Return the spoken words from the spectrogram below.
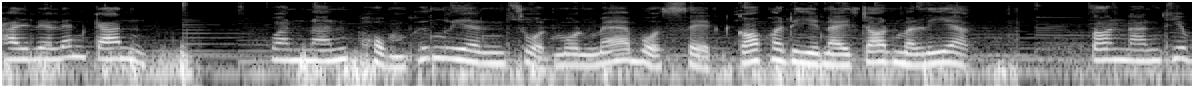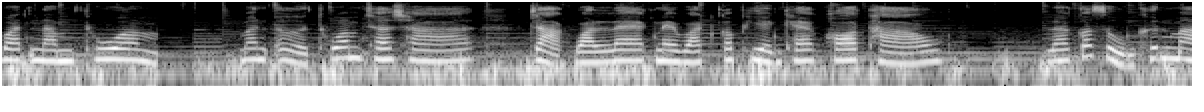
พายเรือเล่นกัน วันนั้นผมเพิ่งเรียนสวดมนต์แม่บทเสร็จก็พอดีนายจอนมาเรียก ตอนนั้นที่วัดน้ำท่วม มันเอ่อท่วมช้าๆ จากวันแรกในวัดก็เพียงแค่ข้อเท้า แล้วก็สูงขึ้นมา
